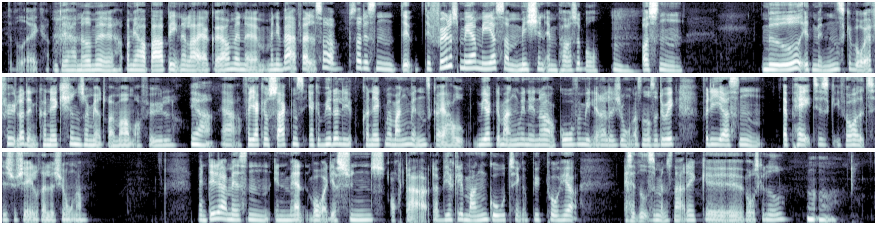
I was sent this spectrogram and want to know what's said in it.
det ved jeg ikke, om det har noget med, om jeg har bare ben eller ej at gøre, men, øh, men i hvert fald, så, så er det sådan, det, det føles mere og mere som Mission Impossible, mm. og sådan møde et menneske, hvor jeg føler den connection, som jeg drømmer om at føle. Ja. ja for jeg kan jo sagtens, jeg kan virkelig connect med mange mennesker. Jeg har jo virkelig mange veninder og gode familierelationer og sådan noget, så det er jo ikke, fordi jeg er sådan apatisk i forhold til sociale relationer. Men det der med sådan en mand, hvor at jeg synes, oh, der, der er virkelig mange gode ting at bygge på her. Altså jeg ved simpelthen snart ikke, øh, hvor jeg skal lede. Mm-hmm.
